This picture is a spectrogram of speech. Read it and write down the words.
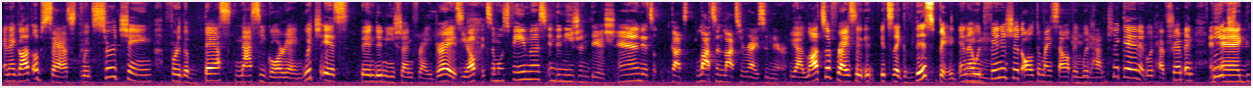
and I got obsessed with searching for the best nasi goreng, which is the Indonesian fried rice. Yep, it's the most famous Indonesian dish, and it's got lots and lots of rice in there. Yeah, lots of rice. It, it- it's like this big, and I would mm-hmm. finish it all to myself. It would have mm-hmm. chicken, it would have shrimp, and An each, egg,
